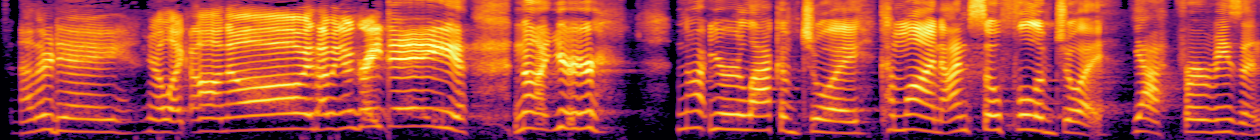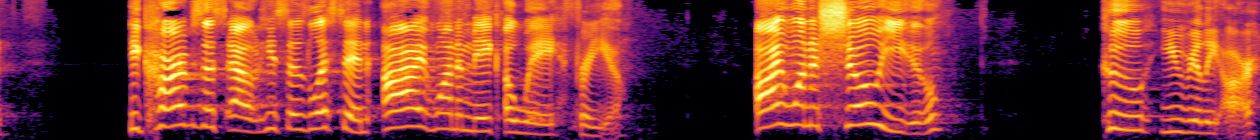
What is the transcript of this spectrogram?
it's another day," you're like, "Oh no, he's having a great day." Not your, not your lack of joy. Come on, I'm so full of joy. Yeah, for a reason. He carves us out. He says, Listen, I want to make a way for you. I want to show you who you really are.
